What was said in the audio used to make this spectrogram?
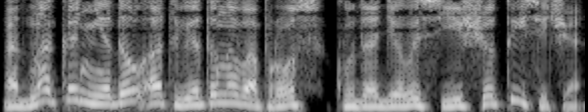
однако не дал ответа на вопрос, куда делась еще тысяча.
